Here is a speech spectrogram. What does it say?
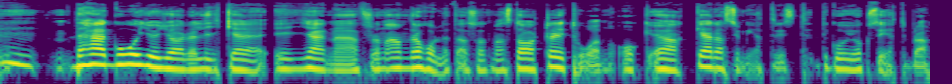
det här går ju att göra lika gärna från andra hållet, alltså att man startar i tån och ökar asymmetriskt. Det går ju också jättebra.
